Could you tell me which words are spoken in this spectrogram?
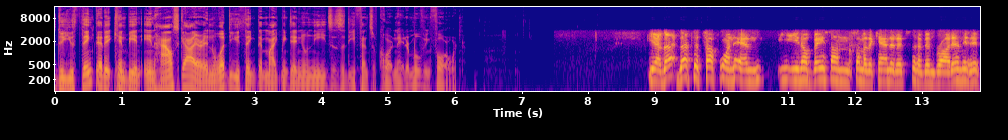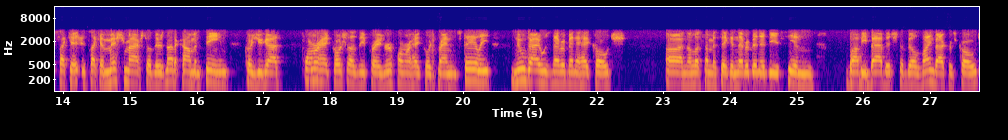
do you think that it can be an in house guy, or and what do you think that Mike McDaniel needs as a defensive coordinator moving forward? Yeah, that that's a tough one, and you know, based on some of the candidates that have been brought in, it's like a it's like a mishmash. So there's not a common theme because you got former head coach Leslie Frazier, former head coach Brandon Staley, new guy who's never been a head coach, uh, and unless I'm mistaken, never been a DC, and Bobby Babich, the Bills linebackers coach,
